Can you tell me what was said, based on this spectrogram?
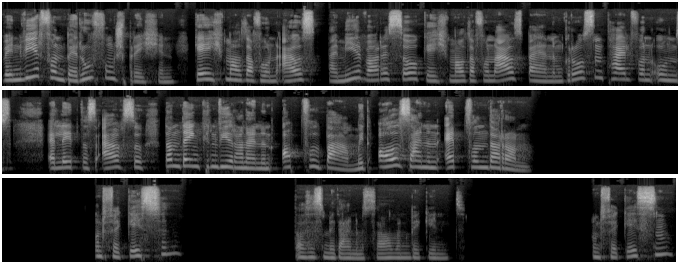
wenn wir von Berufung sprechen, gehe ich mal davon aus, bei mir war es so, gehe ich mal davon aus, bei einem großen Teil von uns erlebt das auch so, dann denken wir an einen Apfelbaum mit all seinen Äpfeln daran. Und vergessen, dass es mit einem Samen beginnt. Und vergessen,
